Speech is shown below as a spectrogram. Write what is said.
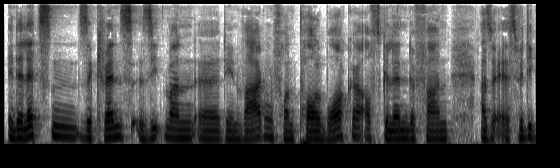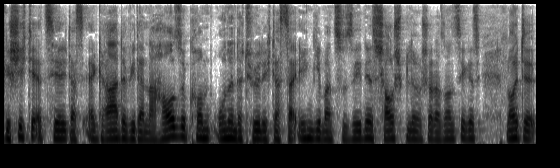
in der letzten Sequenz sieht man äh, den Wagen von Paul Walker aufs Gelände fahren. Also, es wird die Geschichte erzählt, dass er gerade wieder nach Hause kommt, ohne natürlich, dass da irgendjemand zu sehen ist, schauspielerisch oder sonst sonstiges. Leute,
